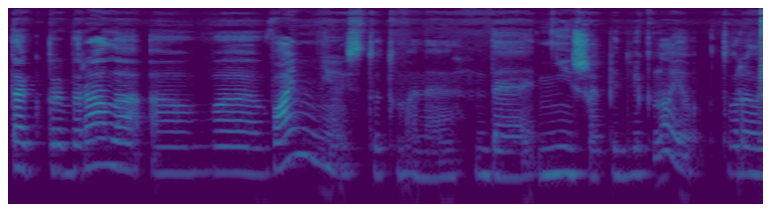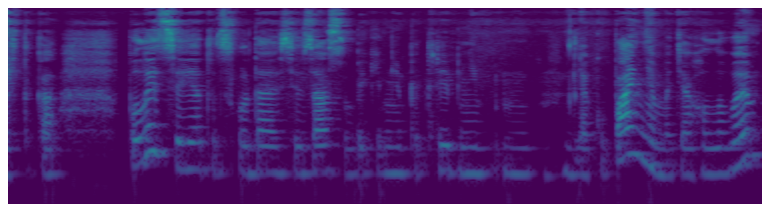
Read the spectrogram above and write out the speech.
Так, прибирала е, в ванні. Ось тут у мене де ніша під вікною, утворилась така полиця. Я тут складаю всі засоби, які мені потрібні для купання, миття голови.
